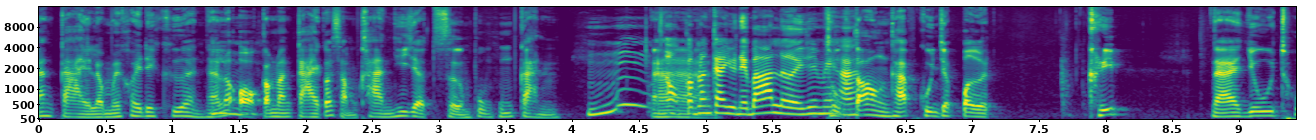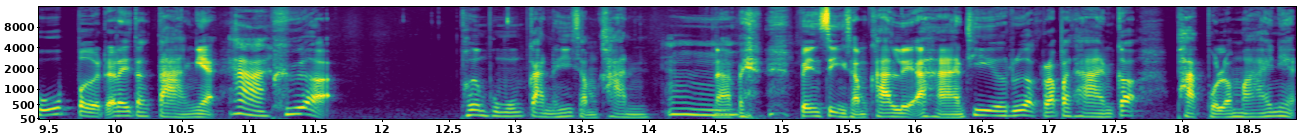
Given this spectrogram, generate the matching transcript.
ร่างกายเราไม่ค่อยได้เคลื่อนอืนะมแล้วออกกำลังกายก็สำคัญที่จะเสริมภูมิคุ้มกันอืมออกกำลังกายอยู่ในบ้านเลยใช่ไหมคะถูกต้องครับ คุณจะเปิดคลิปนะ YouTube เปิดอะไรต่าง ๆ เนี่ยค่ะเพื่อ เพิ่มภูมิคุ้มกันอันนี้สำคัญอืมนะเป็นเป็นสิ่งสำคัญเลยอาหารที่เลือกรับประทานก็ผักผลไม้เนี่ย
